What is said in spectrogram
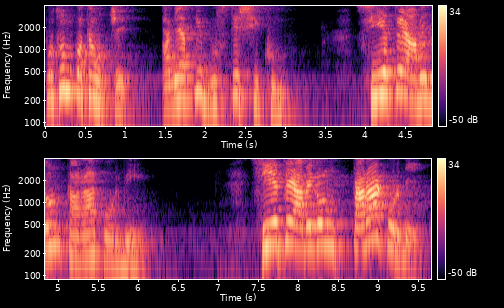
প্রথম কথা হচ্ছে, আগে আপনি বুঝতে শিখুন, সিএতে আবেদন কারা করবে? সিএতে আবেদন তারা করবে?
